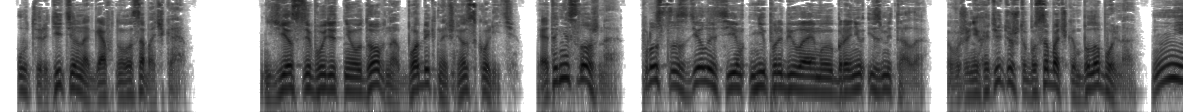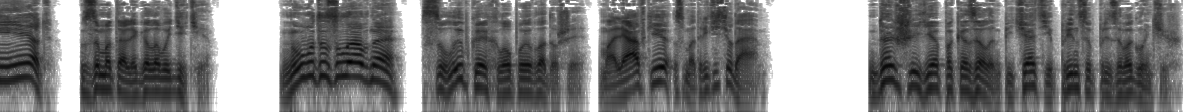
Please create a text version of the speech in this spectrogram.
— утвердительно гавкнула собачка. «Если будет неудобно, Бобик начнет скулить. Это несложно. Просто сделайте им непробиваемую броню из металла. Вы же не хотите, чтобы собачкам было больно?» «Нет!» — замотали головой дети. «Ну вот и славно!» — с улыбкой хлопаю в ладоши. «Малявки, смотрите сюда!» Дальше я показал им печать и принцип призыва гончих.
